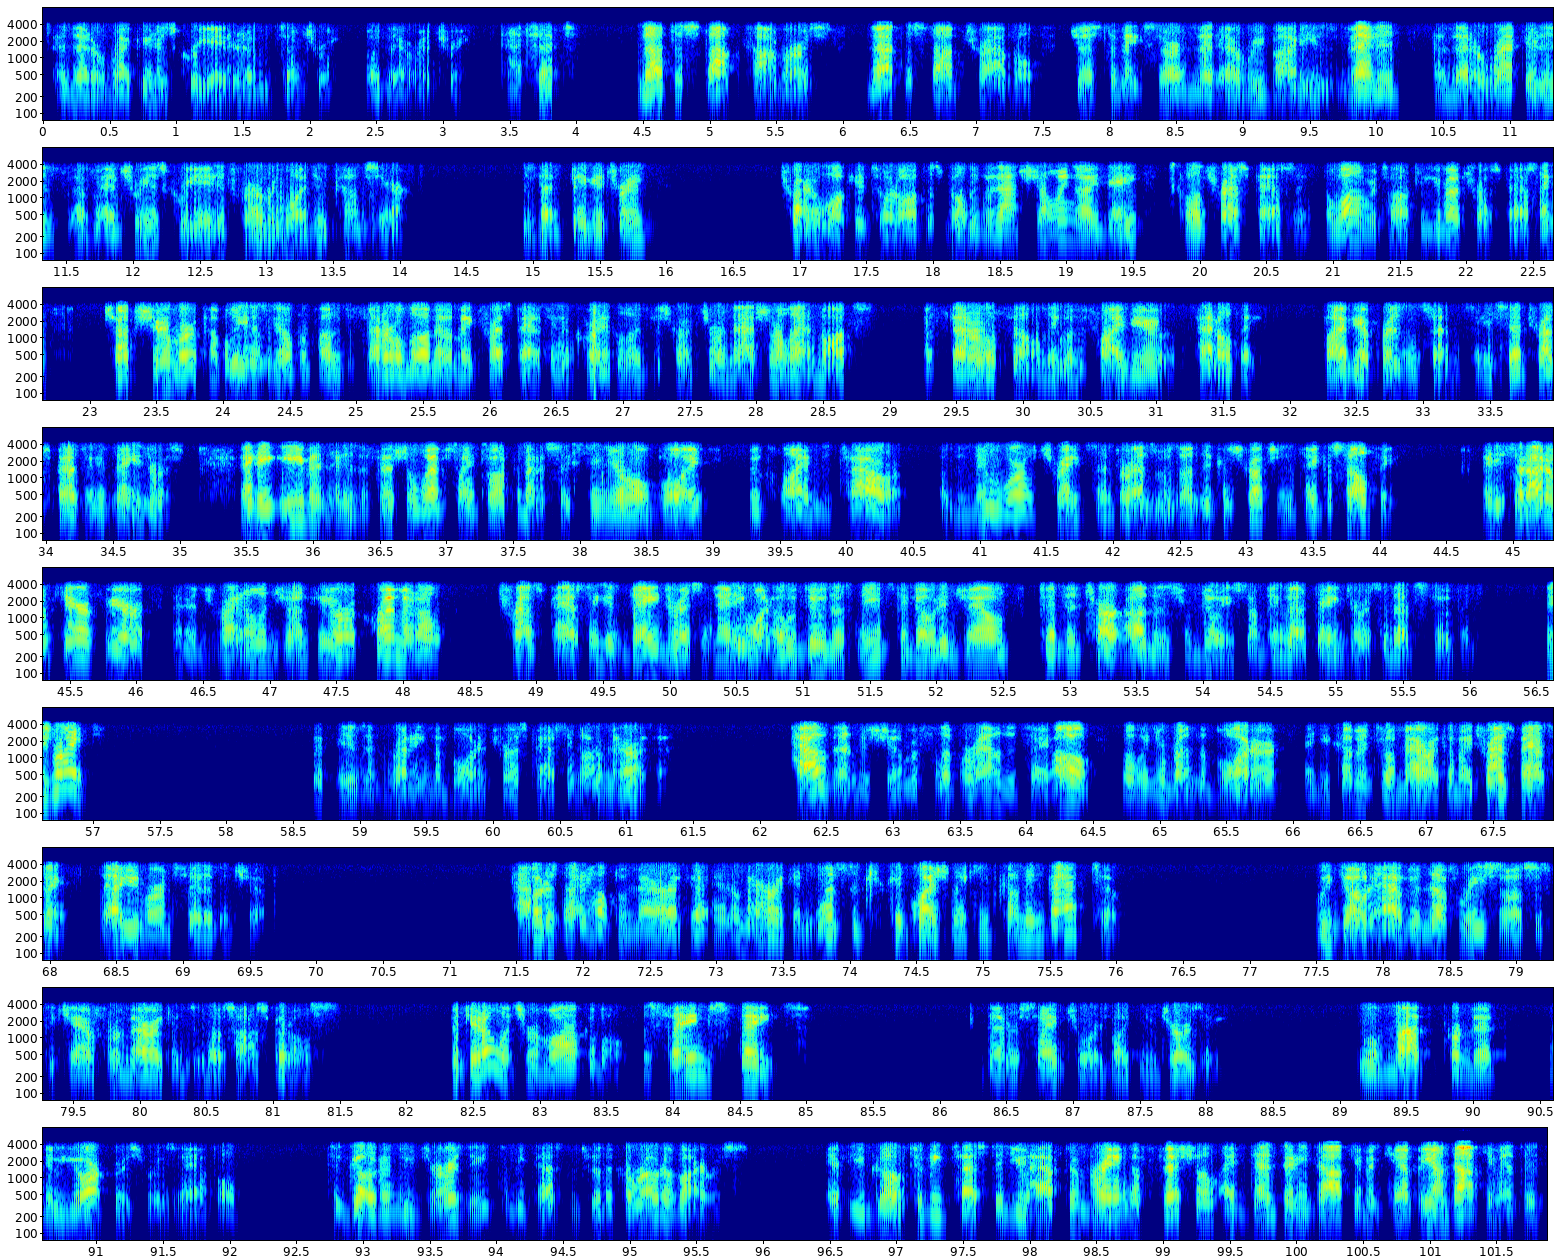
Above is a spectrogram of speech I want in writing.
and that a record is created of its entry, of their entry. That's it. Not to stop commerce, not to stop travel, just to make certain that everybody is vetted and that a record is, of entry is created for everyone who comes here. Is that bigotry? Try to walk into an office building without showing ID. It's called trespassing. And while we're talking about trespassing, Chuck Schumer a couple of years ago proposed a federal law that would make trespassing of critical infrastructure and national landmarks a federal felony with a five-year penalty, five-year prison sentence. And he said trespassing is dangerous. And he even, in his official website, talked about a 16-year-old boy who climbed the tower of the New World Trade Center as it was under construction to take a selfie. And he said, I don't care if you're an adrenaline junkie or a criminal, trespassing is dangerous, and anyone who would do this needs to go to jail to deter others from doing something that dangerous and that's stupid. He's right. But isn't running the border trespassing on America? Then Schumer flip around and say, oh, well, when you run the border and you come into America by trespassing, now you've earned citizenship. How does that help America and Americans? That's the question I keep coming back to. We don't have enough resources to care for Americans in those hospitals. But you know what's remarkable? The same states that are sanctuaries, like New Jersey, will not permit New Yorkers, for example, go to New Jersey to be tested for the coronavirus. If you go to be tested, you have to bring official identity document. Can't be undocumented.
